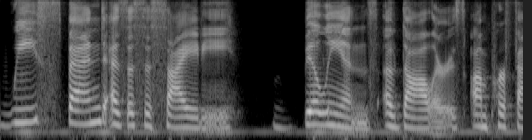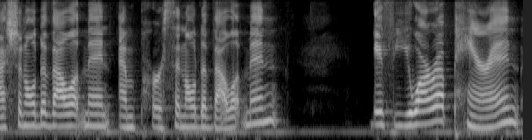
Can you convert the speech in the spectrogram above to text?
We spend as a society billions of dollars on professional development and personal development. If you are a parent,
